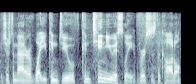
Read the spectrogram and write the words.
It's just a matter of what you can do continuously versus the Coddle.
